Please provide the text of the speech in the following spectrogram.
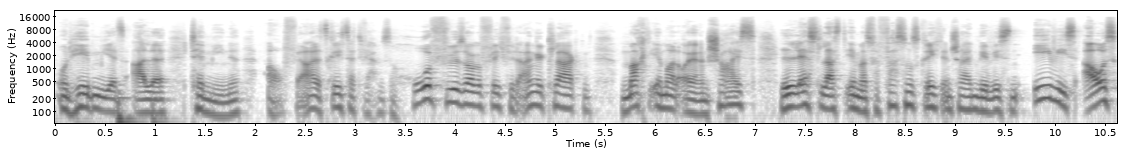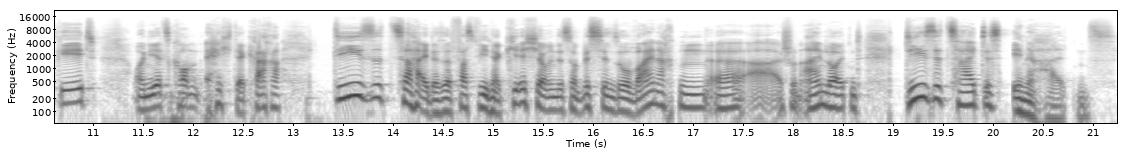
und heben jetzt alle Termine auf. Ja, das Gericht sagt, wir haben jetzt eine hohe Fürsorgepflicht für den Angeklagten, macht ihr mal euren Scheiß, lässt, lasst ihr mal das Verfassungsgericht entscheiden, wir wissen eh, wie es ausgeht. Und jetzt kommt echt der Kracher, diese Zeit, also fast wie in der Kirche und ist so ein bisschen so Weihnachten äh, schon einläutend, diese Zeit des Innehaltens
